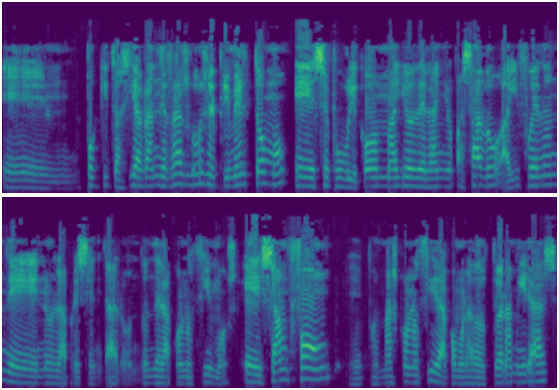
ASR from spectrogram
un poquito así a grandes rasgos, el primer tomo eh, se publicó en mayo del año pasado, ahí fue donde nos la presentaron, donde la conocimos. Eh, Shan Fong, eh, pues más conocida como la doctora Mirage,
